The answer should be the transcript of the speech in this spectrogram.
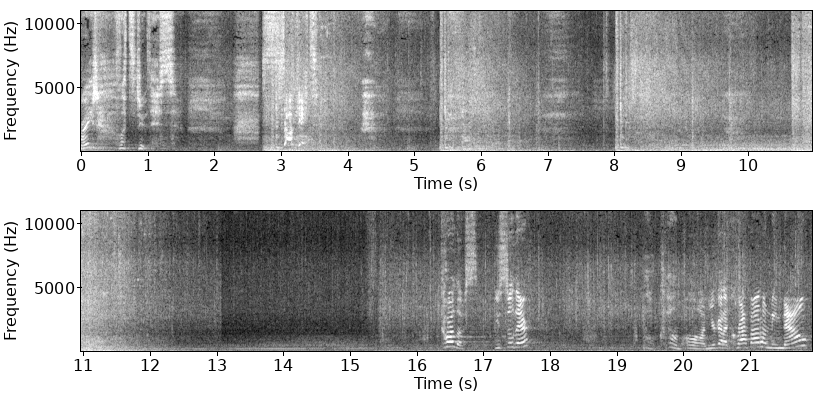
Right, let's do this. Suck it! Carlos, you still there? Oh, come on. You're gonna crap out on me now?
